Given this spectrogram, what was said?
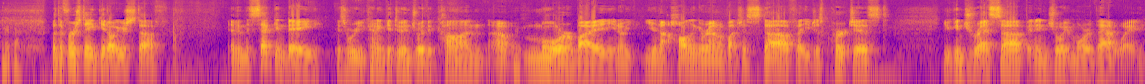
Yeah. But the first day, get all your stuff, and then the second day is where you kind of get to enjoy the con uh, more by you know you're not hauling around a bunch of stuff that you just purchased. You can dress up and enjoy it more that way.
